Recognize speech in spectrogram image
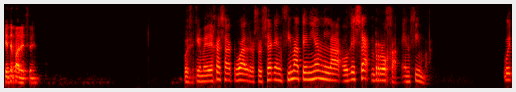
¿Qué te parece? Pues que me dejas a cuadros, o sea que encima tenían la Odessa roja, encima. Pues,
